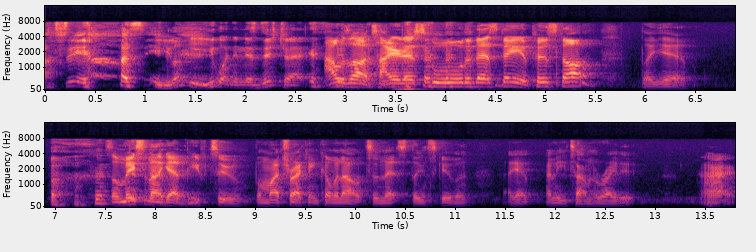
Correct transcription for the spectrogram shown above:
I see. I see. You lucky you wasn't in this diss track. I was all tired at school the next day and pissed off. But yeah. So Mason and I got beef too, but my track ain't coming out till next Thanksgiving. I got I need time to write it. All right.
